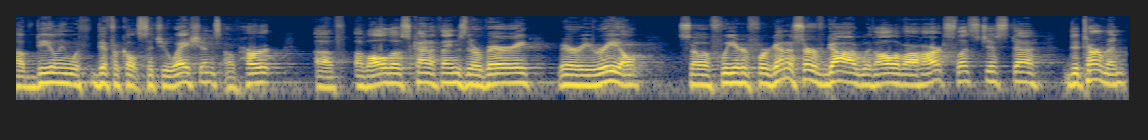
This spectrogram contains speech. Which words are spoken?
of dealing with difficult situations, of hurt, of, of all those kind of things. They're very, very real. So if, we are, if we're going to serve God with all of our hearts, let's just uh, determine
